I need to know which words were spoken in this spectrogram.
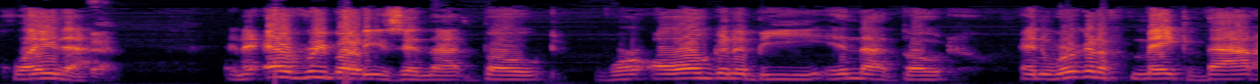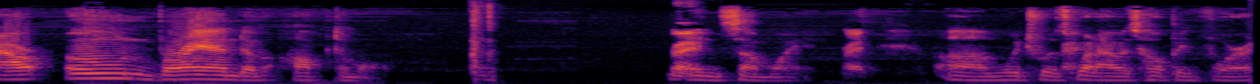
Play that, Yeah. and everybody's in that boat. We're all going to be in that boat and we're going to make that our own brand of optimal, Right. In some way, Right. Um, which was Right. what I was hoping for.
